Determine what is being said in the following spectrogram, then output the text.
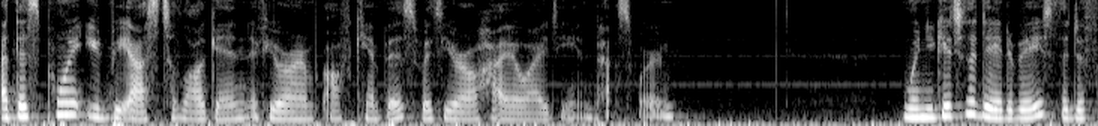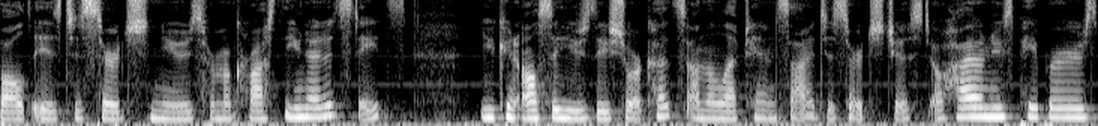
at this point, you'd be asked to log in if you are off campus with your Ohio ID and password. When you get to the database, the default is to search news from across the United States. You can also use these shortcuts on the left-hand side to search just Ohio newspapers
